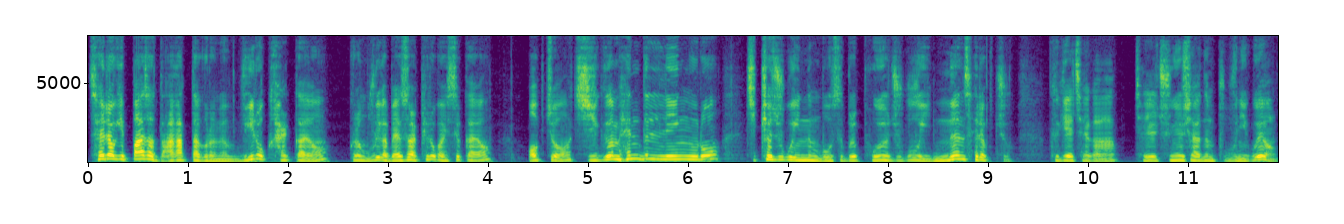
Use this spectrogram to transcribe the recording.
세력이 빠져 나갔다 그러면 위로 갈까요? 그럼 우리가 매수할 필요가 있을까요? 없죠. 지금 핸들링으로 지켜주고 있는 모습을 보여주고 있는 세력주. 그게 제가 제일 중요시하는 부분이고요.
